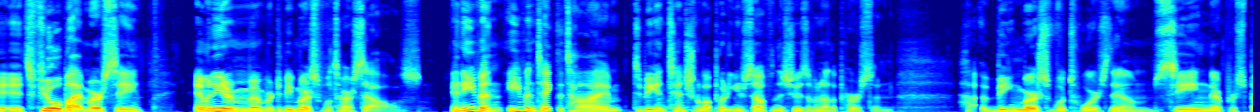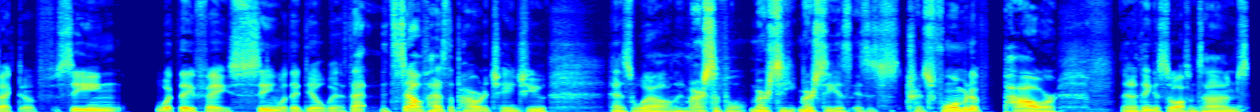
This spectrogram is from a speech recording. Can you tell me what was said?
it's fueled by mercy, and we need to remember to be merciful to ourselves, and even even take the time to be intentional about putting yourself in the shoes of another person, being merciful towards them, seeing their perspective, seeing what they face, seeing what they deal with. That itself has the power to change you as well. I mean, merciful, mercy, mercy is, is transformative power. And I think it's so oftentimes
